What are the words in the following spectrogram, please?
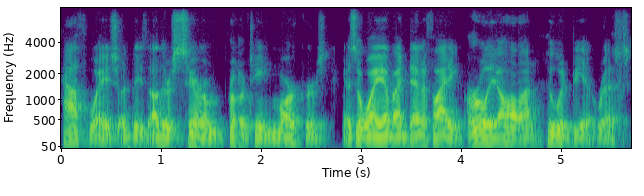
pathways or these other serum protein markers as a way of identifying early on who would be at risk?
